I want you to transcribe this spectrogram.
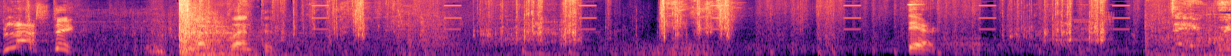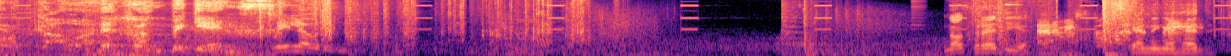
Blasting! Spike planted. There. The hunt begins. Reloading. Not ready yet. Enemy. Scanning ahead.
